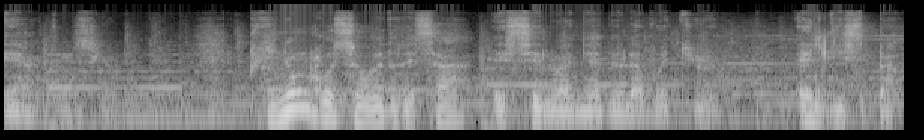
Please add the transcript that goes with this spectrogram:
et inconsciente. Puis l'ombre se redressa et s'éloigna de la voiture. Elle disparut.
